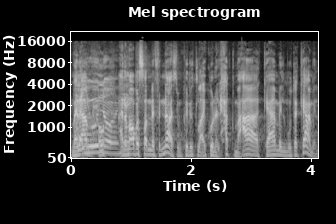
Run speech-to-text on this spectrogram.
ملامحه. أنا. ما بصنف الناس يمكن يطلع يكون الحق معاه كامل متكامل.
